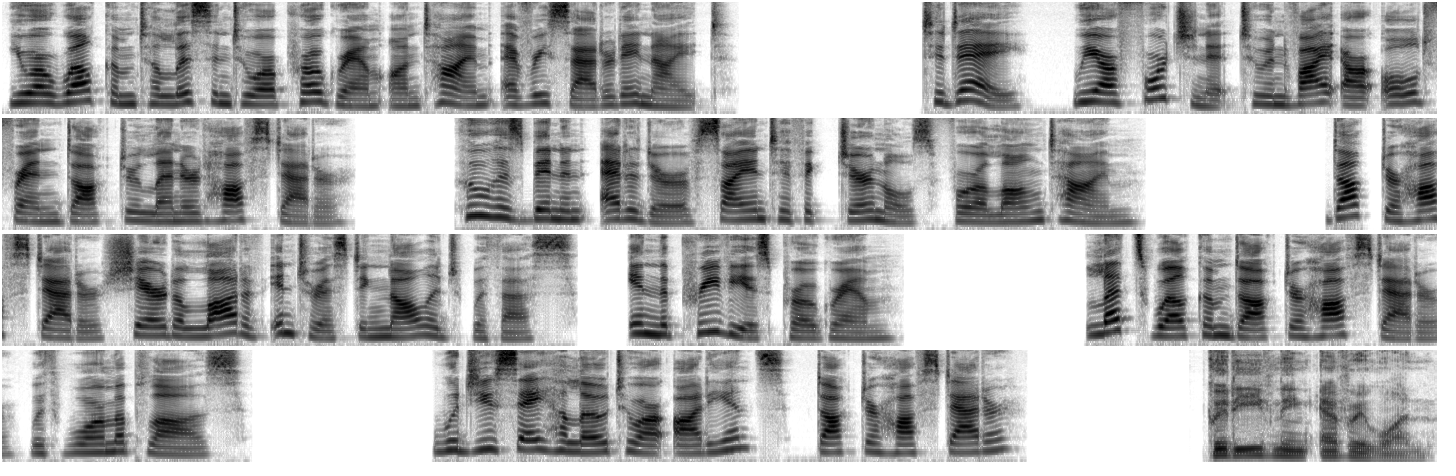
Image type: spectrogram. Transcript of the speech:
you are welcome to listen to our program on time every Saturday night. Today, we are fortunate to invite our old friend Dr. Leonard Hofstadter, who has been an editor of scientific journals for a long time. Dr. Hofstadter shared a lot of interesting knowledge with us in the previous program. Let's welcome Dr. Hofstadter with warm applause. Would you say hello to our audience, Dr. Hofstadter? Good evening, everyone.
